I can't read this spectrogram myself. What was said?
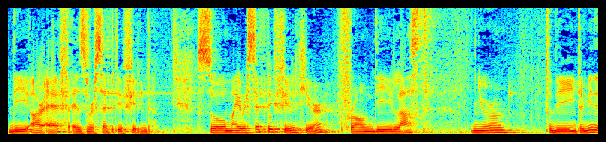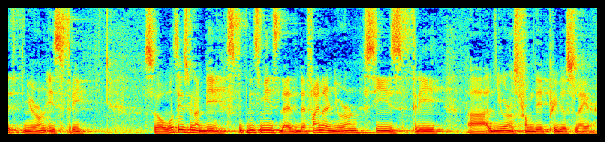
the RF as receptive field. So my receptive field here from the last neuron to the intermediate neuron is 3. So what is going to be, this means that the final neuron sees three uh, neurons from the previous layer.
